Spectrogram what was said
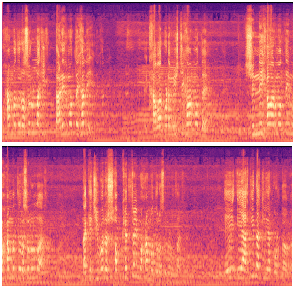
মুহাম্মদুর রসুল্লাহ কি দাড়ির মধ্যে খালি? খাবার পরে মিষ্টি খাওয়ার মধ্যে? সিন্নি খাওয়ার মধ্যেই মোহাম্মদ রসুল্লাহ নাকি জীবনের সব ক্ষেত্রেই মোহাম্মদ রসুল্লাহ থাকবে এই এই আকিদা ক্লিয়ার করতে হবে।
